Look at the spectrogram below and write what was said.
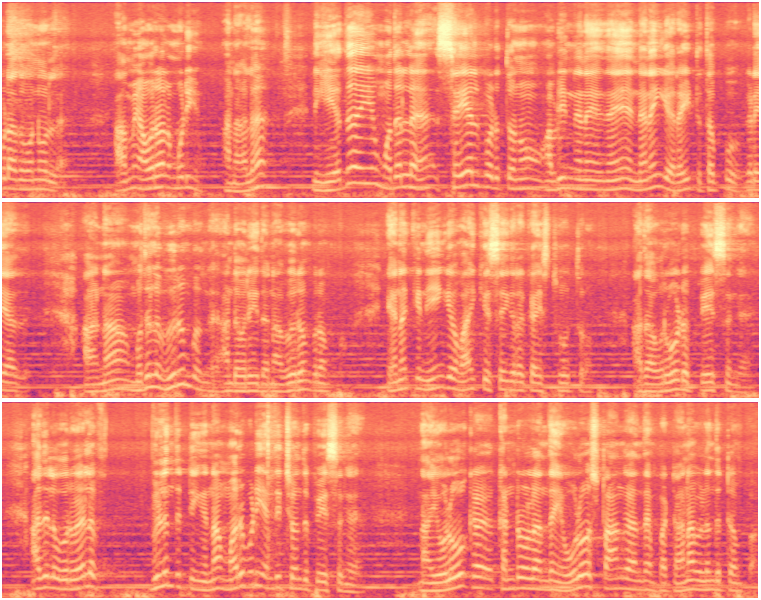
கூடாது ஒன்றும் இல்லை. அவன் அவரால் முடியும். அதனால் நீங்கள் எதையும் முதல்ல செயல்படுத்தணும் அப்படின்னு நினை நினைங்க. ரைட்டு தப்பு கிடையாது. ஆனால் முதல்ல விரும்புங்க. ஆண்டவரை இதை நான் விரும்புகிறேன் எனக்கு நீங்கள் வாய்க்க செய்கிற கை ஸ்தோத்திரம். அதை அவரோட பேசுங்க. அதில் ஒருவேளை விழுந்துட்டீங்கன்னா மறுபடியும் எந்திரிச்சு வந்து பேசுங்க. நான் எவ்வளோ க கண்ட்ரோலாக இருந்தேன் எவ்வளோ ஸ்ட்ராங்காக இருந்தேன் பட் ஆனால் விழுந்துட்டேன்ப்பா.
